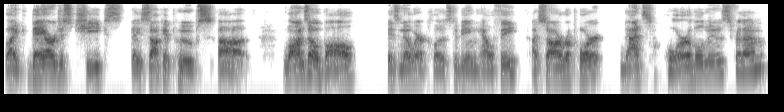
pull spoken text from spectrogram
Like they are just cheeks. They suck at poops. Uh Lonzo Ball is nowhere close to being healthy. I saw a report. That's horrible news for them.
